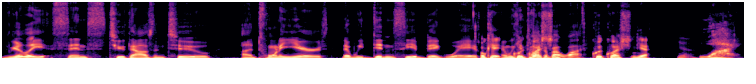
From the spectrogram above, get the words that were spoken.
really since 2002 uh, 20 years that we didn't see a big wave. okay, and we quick can talk question. about why. Quick question, yeah. Yeah. Why?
